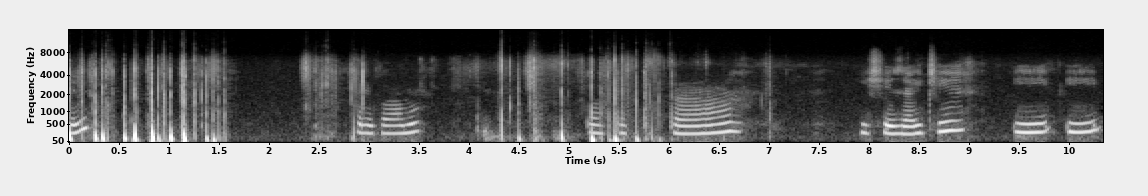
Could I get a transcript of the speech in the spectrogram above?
Видишь? Реклама. Так, так, так, так. Исчезайте. И, и,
